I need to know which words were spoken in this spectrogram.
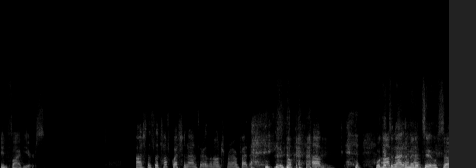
in 5 years Gosh, this is a tough question to answer as an entrepreneur, but you know, um, we'll get to that in a minute have, too. So,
